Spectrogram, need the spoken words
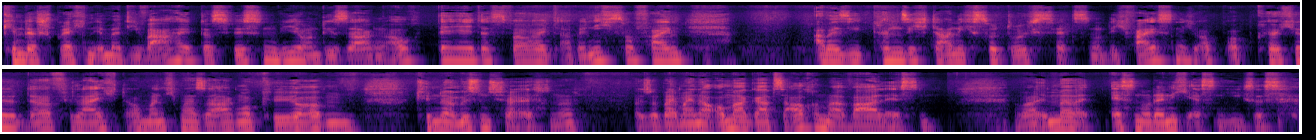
Kinder sprechen immer die Wahrheit, das wissen wir, und die sagen auch, bäh, das war heute aber nicht so fein aber sie können sich da nicht so durchsetzen. Und ich weiß nicht, ob, ob Köche da vielleicht auch manchmal sagen, okay, ja, hm, Kinder müssen es ja essen. Ne? Also bei meiner Oma gab es auch immer Wahlessen. War immer Essen oder nicht Essen, hieß es.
